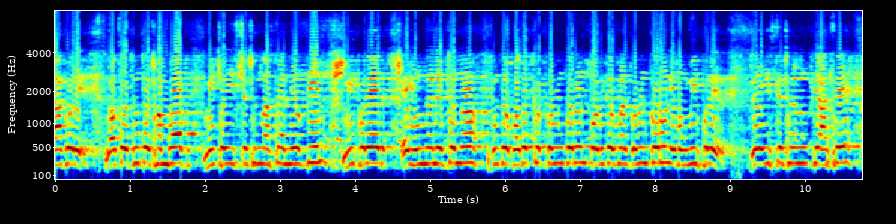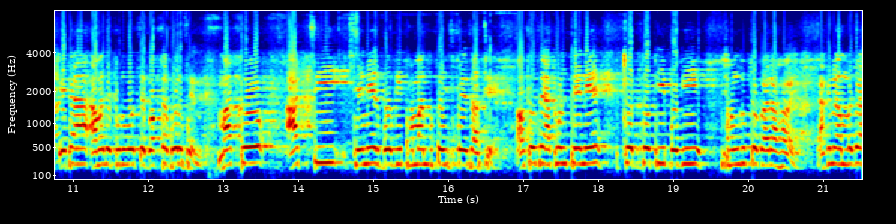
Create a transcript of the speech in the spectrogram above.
না করে যত দ্রুত সম্ভব মিরপুর স্টেশন মাস্টার নিয়োগ দিন। মিরপুরের এই উন্নয়নের জন্য দ্রুত পদক্ষেপ গ্রহণ করুন, পরিকল্পনা গ্রহণ করুন এবং মিরপুরের যে স্টেশনটি আছে, এটা আমাদের পূর্ববর্তী বক্তা বলেছেন, মাত্র আটটি ট্রেনের বগি থামান মতো স্পেস আছে। অথচ এখন ট্রেনে চোদ্দটি বগি সংযুক্ত করা হয়। এখন আমরা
